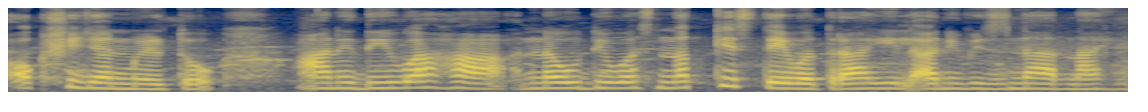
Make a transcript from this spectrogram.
ऑक्सिजन मिळतो आणि दिवा हा नऊ दिवस नक्कीच तेवत राहील आणि विझणार नाही.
